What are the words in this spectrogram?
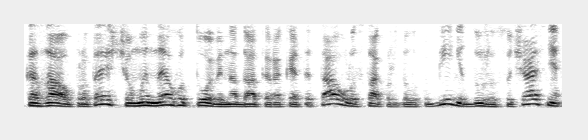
казав про те, що ми не готові надати ракети Таурус, також далекобійні, дуже сучасні,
